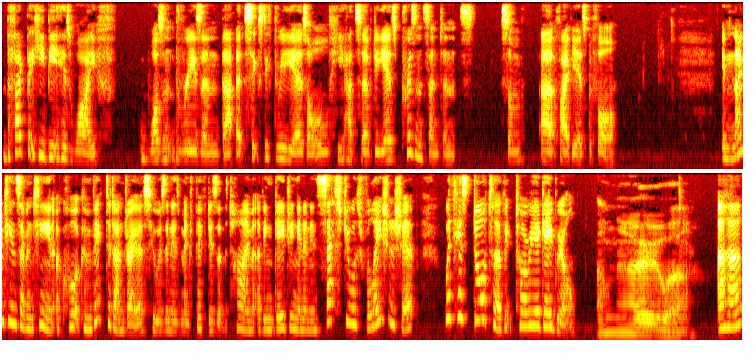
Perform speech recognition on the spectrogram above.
The fact that he beat his wife wasn't the reason that at 63 years old he had served a year's prison sentence some uh, five years before. In 1917, a court convicted Andreas, who was in his mid 50s at the time, of engaging in an incestuous relationship with his daughter, Victoria Gabriel. Oh no. Uh huh.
